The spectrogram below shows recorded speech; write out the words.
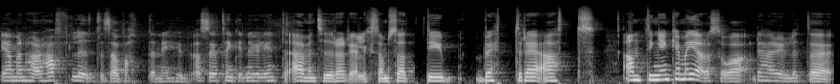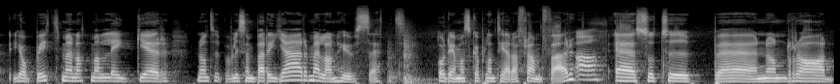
ja men har haft lite så vatten i huvudet. Alltså jag tänker, ni vill ju inte äventyra det liksom. Så att det är bättre att, antingen kan man göra så, det här är lite jobbigt, men att man lägger någon typ av liksom barriär mellan huset och det man ska plantera framför. Ja. Eh, Så typ eh, någon rad,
